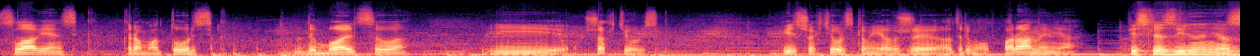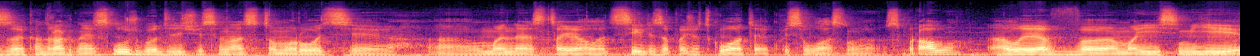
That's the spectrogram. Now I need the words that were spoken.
Слав'янськ, Краматорськ, Дебальцево і Шахтьорськ. Під Шахтьорськом я вже отримав поранення. Після звільнення з контрактної служби у 2017 році е, у мене стояла ціль започаткувати якусь власну справу, але в моїй сім'ї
